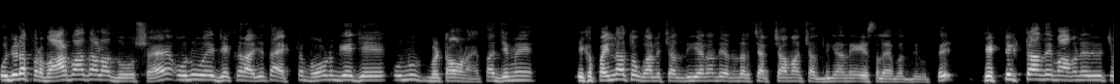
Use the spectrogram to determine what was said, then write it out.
ਉਹ ਜਿਹੜਾ ਪਰਿਵਾਰਵਾਦ ਵਾਲਾ ਦੋਸ਼ ਹੈ, ਉਹਨੂੰ ਇਹ ਜੇਕਰ ਅਜੇ ਤਾਂ ਐਕਟਿਵ ਹੋਣਗੇ, ਜੇ ਉਹਨੂੰ ਮਿਟਾਉਣਾ ਹੈ, ਤਾਂ ਜਿਵੇਂ ਇੱਕ ਪਹਿਲਾਂ ਤੋਂ ਗੱਲ ਚੱਲਦੀ ਹੈ, ਇਹਨਾਂ ਦੇ ਅੰਦਰ ਚਰਚਾਵਾਂ ਚੱਲਦੀਆਂ ਨੇ ਇਸ ਲੈਵਲ ਦੇ ਉੱਤੇ, ਕਿ ਟਿਕਟਾਂ ਦੇ ਮਾਮਲੇ ਦੇ ਵਿੱਚ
